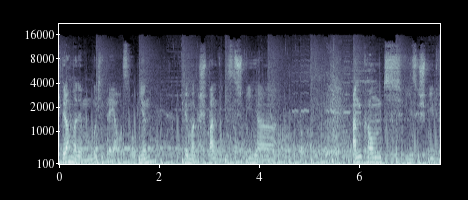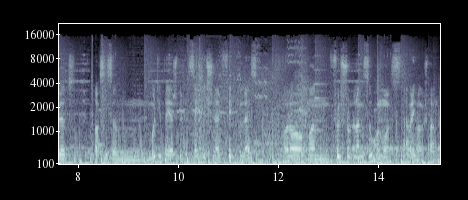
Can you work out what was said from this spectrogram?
Ich will auch mal den Multiplayer ausprobieren. Ich bin mal gespannt, wie dieses Spiel hier ankommt, wie es gespielt wird, ob sich so ein Multiplayer-Spiel tatsächlich schnell finden lässt oder ob man fünf Stunden lang suchen muss. Da bin ich mal gespannt.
